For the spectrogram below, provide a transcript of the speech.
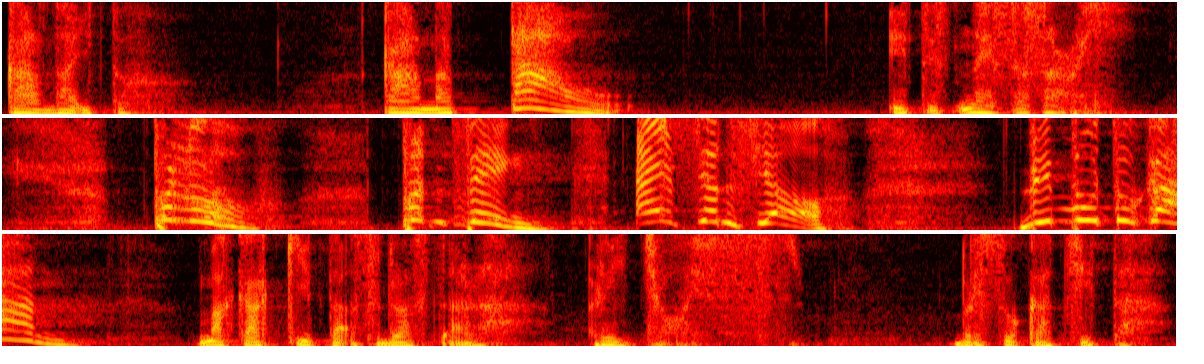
karena itu karena tahu it is necessary perlu penting esensial dibutuhkan, maka kita saudara-saudara rejoice, bersuka cita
